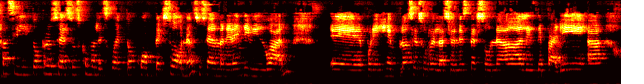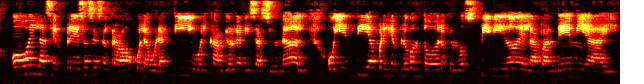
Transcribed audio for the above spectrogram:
facilito procesos, como les cuento, con personas, o sea, de manera individual, eh, por ejemplo, hacia sus relaciones personales, de pareja, o en las empresas hacia el trabajo colaborativo, el cambio organizacional. Hoy en día, por ejemplo, con todo lo que hemos vivido de la pandemia y,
